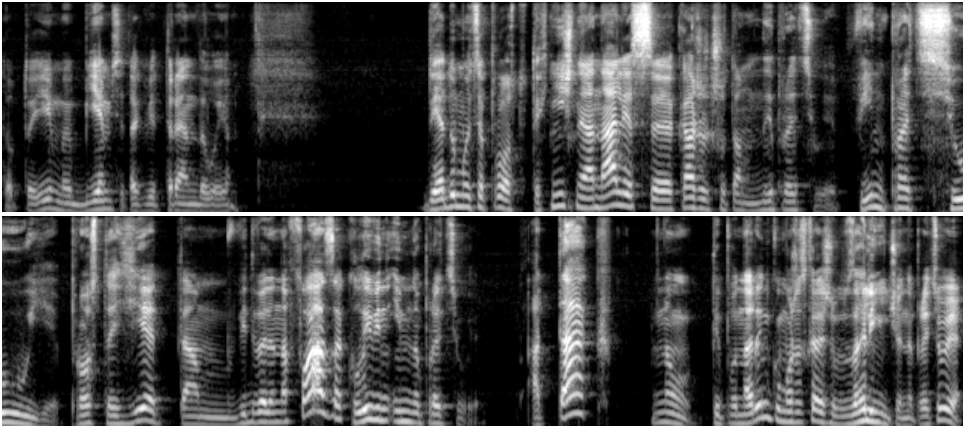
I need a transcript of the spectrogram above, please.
Тобто і ми б'ємося так від трендової. Я думаю, це просто технічний аналіз е, кажуть, що там не працює. Він працює. Просто є там відведена фаза, коли він іменно працює. А так, ну, типу, на ринку можна сказати, що взагалі нічого не працює.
